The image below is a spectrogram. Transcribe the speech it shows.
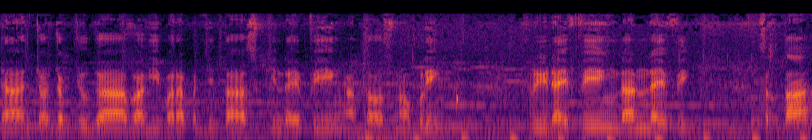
dan cocok juga bagi para pecinta skin diving atau snorkeling, free diving dan diving serta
